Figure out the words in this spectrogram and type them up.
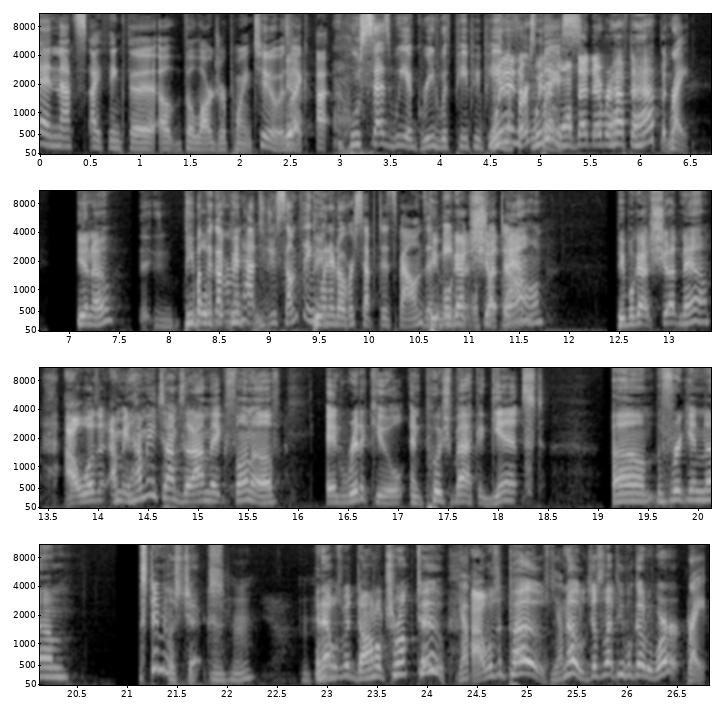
and that's, I think, the uh, the larger point too. Is Yeah. like, uh, who says we agreed with PPP we in didn't the first we place? didn't want that to ever have to happen. Right. You know, people. But the government people- had to do something when it overstepped its bounds and people got people shut shut down. People got shut down. I wasn't. I mean, how many times did I make fun of and ridicule and push back against um, the freaking um, stimulus checks? Mm-hmm. And that was with Donald Trump too. Yep. I was opposed. Yep. No, just let people go to work. Right.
